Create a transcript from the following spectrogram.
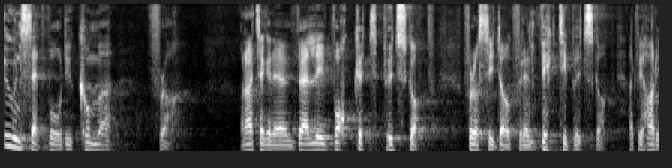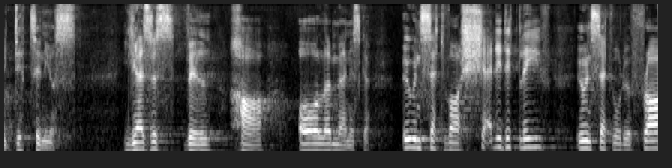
uansett hvor du kommer fra. Og jeg tenker Det er en veldig vakkert budskap for oss i dag, for det er en viktig budskap at vi har det dypt inni oss. Jesus vil ha alle mennesker. Uansett hva skjedde i ditt liv, uansett hvor du er fra,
